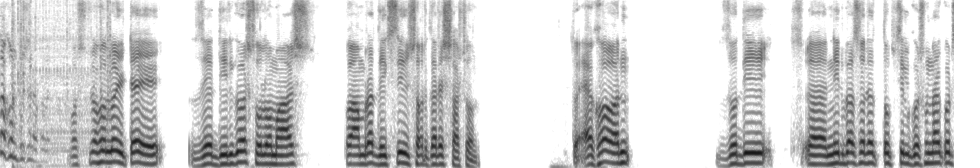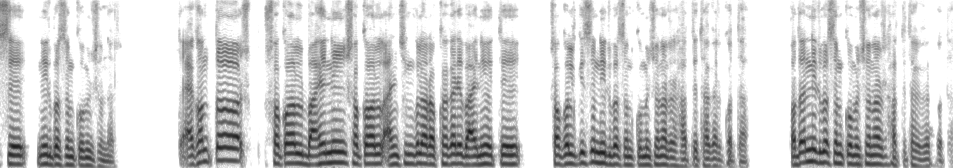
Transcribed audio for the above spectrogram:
তখন ঘোষণা করলাম। প্রশ্ন হলো এটাই যে দীর্ঘ ষোলো মাস তো আমরা দেখছি সরকারের শাসন। তো এখন যদি নির্বাচনের তফসিল ঘোষণা করছে নির্বাচন কমিশনার। তো এখন তো সকল বাহিনী, সকল আইন শৃঙ্খলা রক্ষাকারী বাহিনী হইতে সকল কিছু নির্বাচন কমিশনারের হাতে থাকার কথা, প্রধান নির্বাচন কমিশনার হাতে থাকার কথা।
